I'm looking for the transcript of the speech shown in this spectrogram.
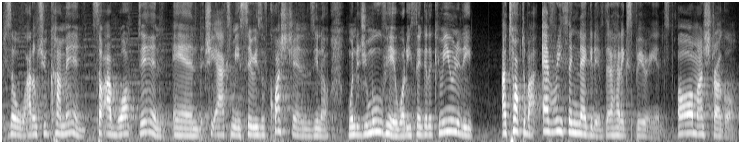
She said, Well, why don't you come in? So I walked in and she asked me a series of questions. You know, when did you move here? What do you think of the community? I talked about everything negative that I had experienced, all my struggle.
